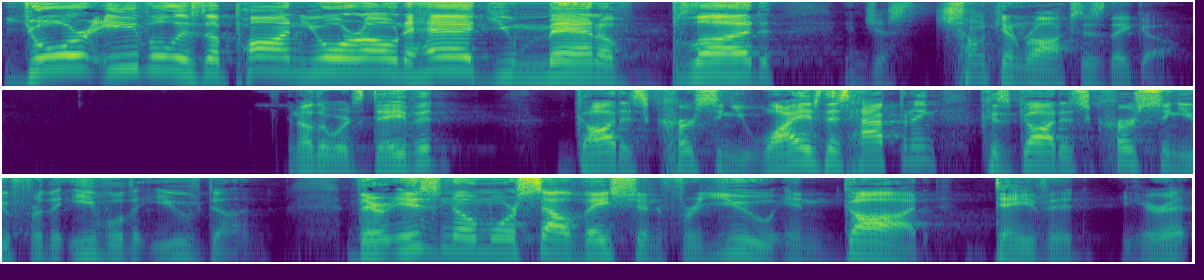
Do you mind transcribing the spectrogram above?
Your evil is upon your own head, you man of blood, and just chunking rocks as they go. In other words, David, God is cursing you. Why is this happening? Because God is cursing you for the evil that you've done. There is no more salvation for you in God, David. You hear it?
